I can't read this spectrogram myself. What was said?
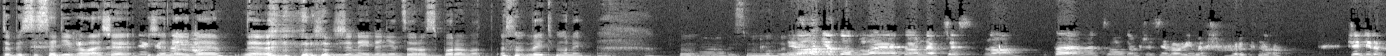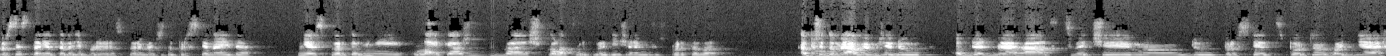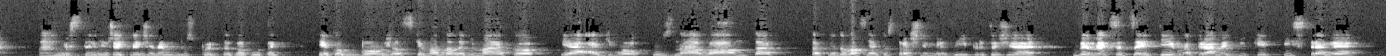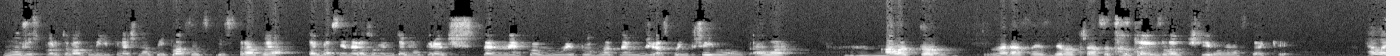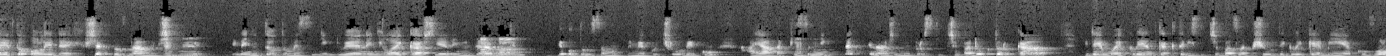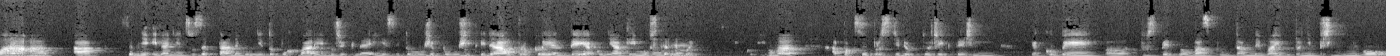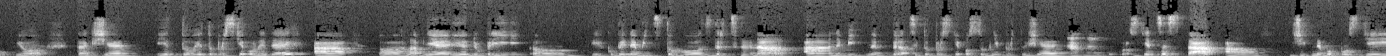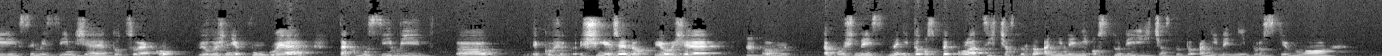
To by si se divila, že, že, nejde, že nejde něco rozporovat. Víď, Moni? No, jsme mohli jo, mě tohle jako nepřes... No, to je, my co o tom přesně bavíme furt, no. Že ti to prostě stejně ty lidi budou rozporovat, že to prostě nejde. Mě sportovní lékař ve škole furt tvrdí, že nemůžu sportovat. A přitom já vím, že jdu obden běhat, cvičím, jdu prostě sportuju hodně a mi stejně řekne, že nemůžu sportovat, no tak jako bohužel s těma lidma, jako já ať ho uznávám, tak tak mě to vlastně jako strašně mrzí, protože vím, jak se cítím a právě díky té stravě můžu sportovat líp než na té klasické stravě. Tak vlastně nerozumím tomu, proč ten jako můj pohled nemůže aspoň přijmout, ale, mm. ale to nedá se nic dělat, třeba se to tady zlepší u nás taky. Hele, je to o lidech, však to známe všichni. Mm-hmm. Není to o tom, jestli někdo je, není lékař, je, není terapeut, je o tom samotném jako člověku. A já taky jsem někdy tak že mi prostě třeba doktorka, kde je moje klientka, který se třeba zlepšují ty glykemie, jako volá a, a se mě i na něco zeptá, nebo mě to pochválí, nebo řekne, jestli to může použít i dál pro klienty, jako nějaký muster, nebo něco má. A pak jsou prostě doktoři, kteří jakoby uh, tu zpětnou vazbu tam nemají úplně příznivou, jo, takže je to, je to prostě o lidech a hlavně je dobrý uh, jakoby nebýt z toho zdrcená a nebýt, nebrat si to prostě osobně, protože uh-huh. je to prostě cesta a dřív nebo později si myslím, že to, co jako vyloženě funguje, tak musí být uh, jako šířeno, jo, že um, tam už nej, není to o spekulacích, často to ani není o studiích, často to ani není prostě o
